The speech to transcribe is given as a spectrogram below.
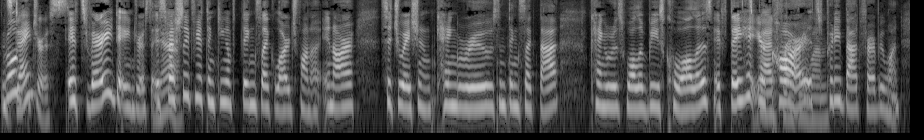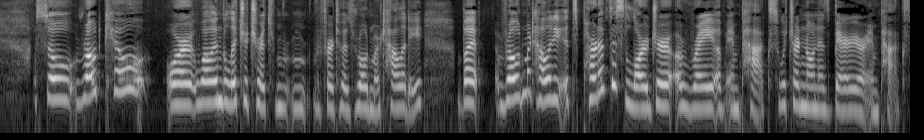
It's Road- dangerous. It's very dangerous, especially if you're thinking of things like large fauna. In our situation, kangaroos and things like that, kangaroos, wallabies, koalas, if they hit your car, it's pretty bad for everyone. So, roadkill, or well, in the literature, it's referred to as road mortality. But road mortality, it's part of this larger array of impacts, which are known as barrier impacts.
